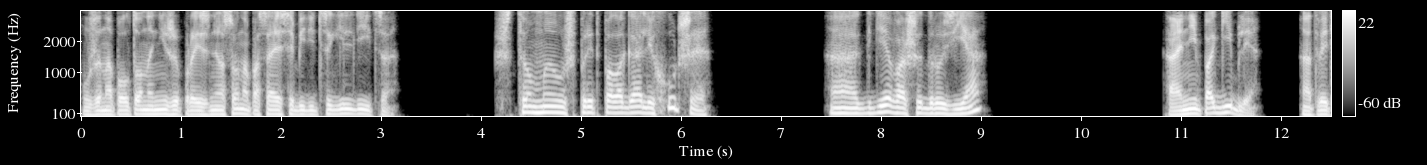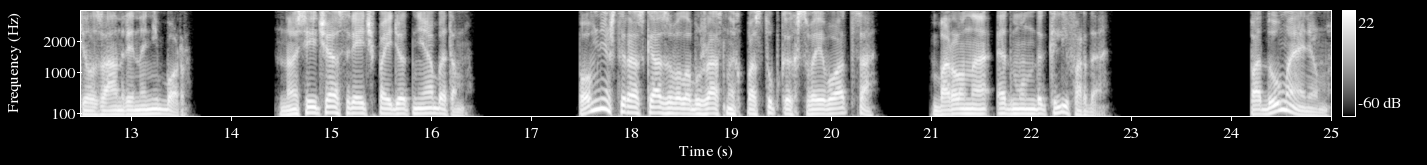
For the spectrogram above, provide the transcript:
Уже на полтона ниже произнес он, опасаясь обидеться гильдийца. «Что мы уж предполагали худшее? А где ваши друзья?» «Они погибли», — ответил за Анрина Небор. Но сейчас речь пойдет не об этом. Помнишь, ты рассказывал об ужасных поступках своего отца, барона Эдмунда Клиффорда? Подумай о нем.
